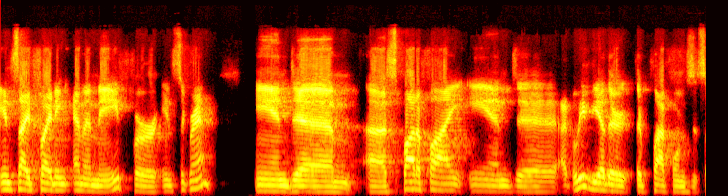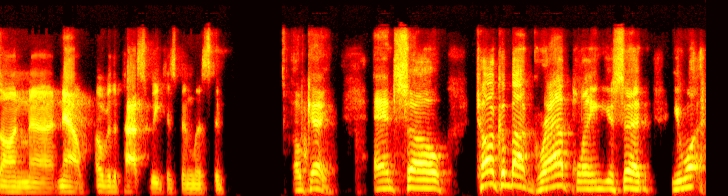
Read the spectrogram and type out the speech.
inside fighting MMA for Instagram and um, uh, Spotify and uh, I believe the other the platforms it's on uh, now over the past week has been listed. Okay, and so talk about grappling. You said you want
